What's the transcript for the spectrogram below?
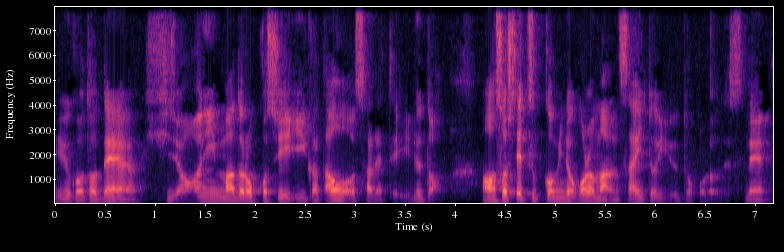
いうことで、非常にまどろっこしい言い方をされていると。あそして突っ込みどころ満載というところですね。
